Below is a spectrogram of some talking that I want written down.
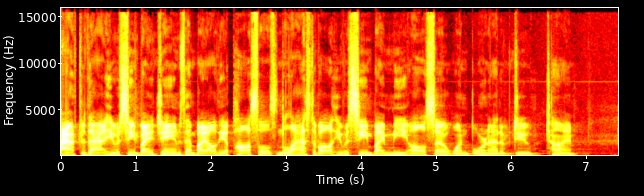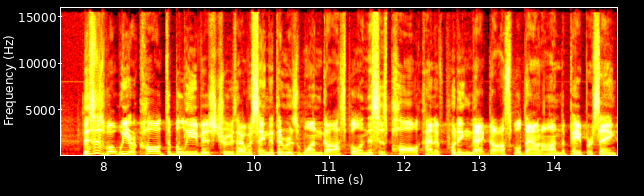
After that, he was seen by James, then by all the apostles. And the last of all, he was seen by me also, one born out of due time. This is what we are called to believe is truth. I was saying that there is one gospel, and this is Paul kind of putting that gospel down on the paper, saying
